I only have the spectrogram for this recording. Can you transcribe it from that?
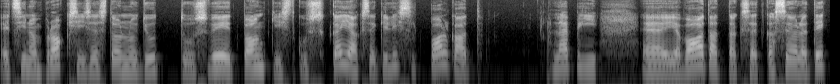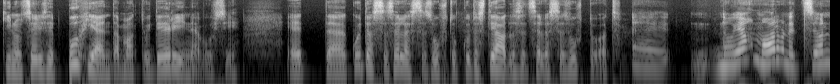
et siin on Praxisest olnud juttu, Swedbankist, kus käiaksegi lihtsalt palgad läbi eh, ja vaadatakse, et kas ei ole tekkinud selliseid põhjendamatuid erinevusi. et eh, kuidas sa sellesse suhtud, kuidas teadlased sellesse suhtuvad? Eh, nojah, ma arvan, et see on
